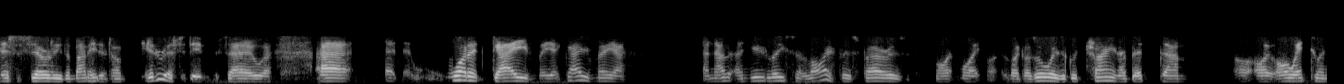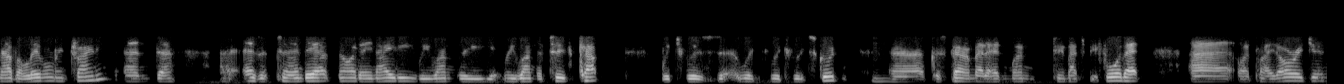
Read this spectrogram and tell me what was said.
necessarily the money that I'm interested in. So, uh, uh, what it gave me, it gave me a another a new lease of life as far as my, my like I was always a good trainer, but um, I, I went to another level in training, and uh, as it turned out, 1980 we won the we won the Tooth Cup, which was uh, which, which was good because mm-hmm. uh, Parramatta hadn't won too much before that. Uh, I played Origin,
